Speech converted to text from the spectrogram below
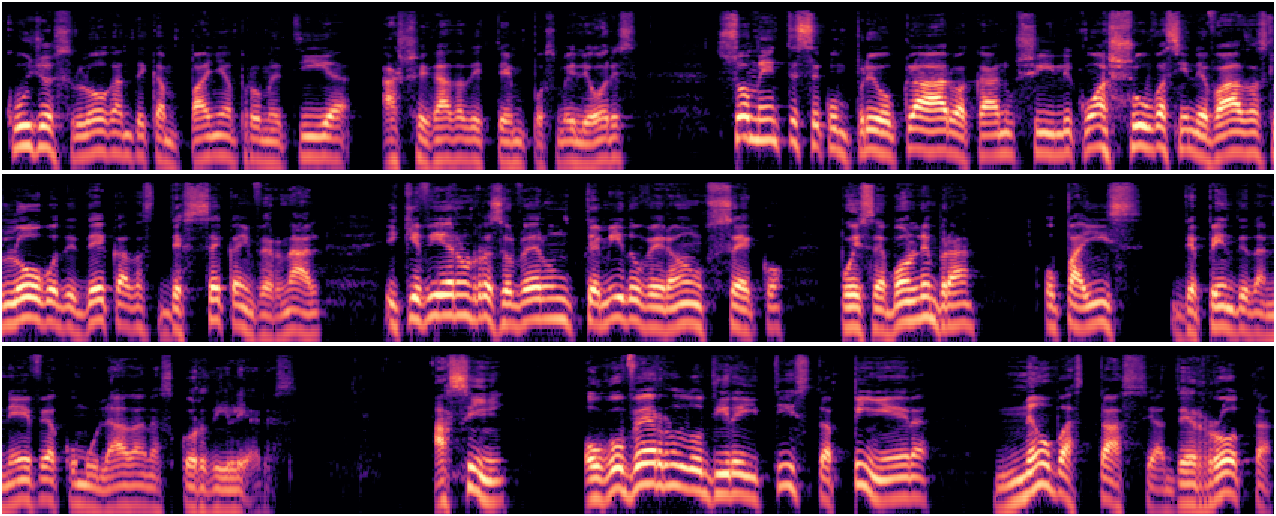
cujo slogan de campanha prometia a chegada de tempos melhores, somente se cumpriu, claro, acá no Chile, com as chuvas e nevadas logo de décadas de seca invernal e que vieram resolver um temido verão seco, pois é bom lembrar, o país depende da neve acumulada nas cordilheiras. Assim, o governo do direitista Pinheira não bastasse a derrota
